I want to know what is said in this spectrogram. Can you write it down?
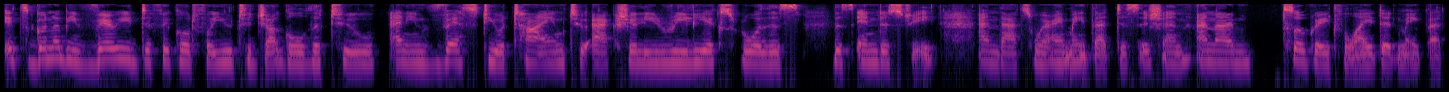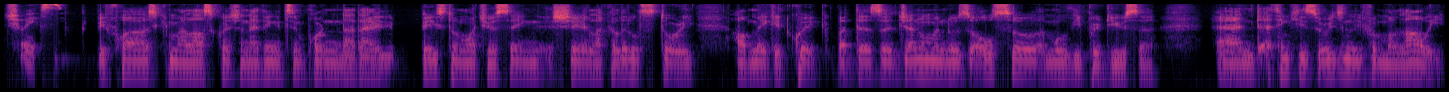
It's going to be very difficult for you to juggle the two and invest your time to actually really explore this, this industry. And that's where I made that decision. And I'm so grateful I did make that choice before I ask you my last question, I think it's important that I, based on what you're saying, share like a little story. I'll make it quick. But there's a gentleman who's also a movie producer, and I think he's originally from Malawi.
